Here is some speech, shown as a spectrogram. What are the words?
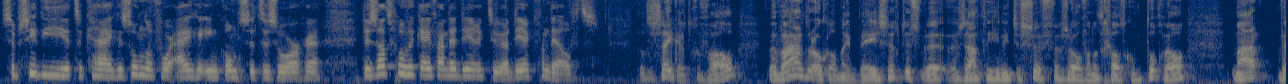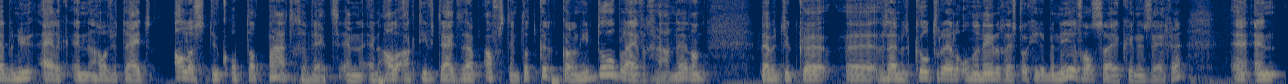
subsidie te krijgen... zonder voor eigen inkomsten te zorgen. Dus dat vroeg ik even aan de directeur, Dirk van Delft. Dat is zeker het geval. We waren er ook al mee bezig, dus we, zaten hier niet te suffen zo van het geld komt toch wel. Maar we hebben nu eigenlijk in een half jaar tijd alles natuurlijk op dat paard gewet. En, en alle activiteiten daarop afgestemd. Dat kan, ook niet door blijven gaan, hè, want... We, hebben natuurlijk, uh, uh, we zijn met culturele ondernemers geweest, toch je er beneden valt, zou je kunnen zeggen. En, en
